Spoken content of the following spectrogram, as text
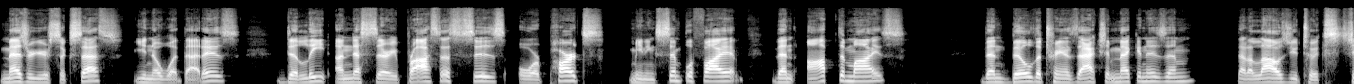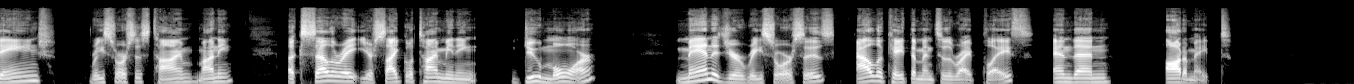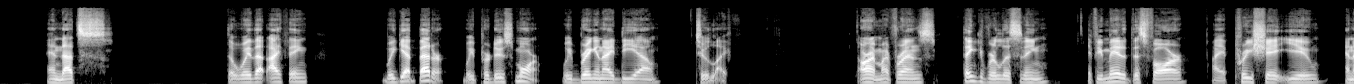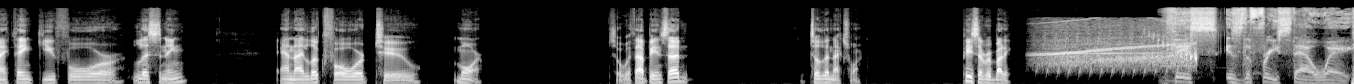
Measure your success. You know what that is. Delete unnecessary processes or parts, meaning simplify it. Then optimize. Then build a transaction mechanism that allows you to exchange resources, time, money. Accelerate your cycle time, meaning do more. Manage your resources allocate them into the right place, and then automate. And that's the way that I think we get better. We produce more. We bring an idea to life. All right, my friends, thank you for listening. If you made it this far, I appreciate you and I thank you for listening. And I look forward to more. So, with that being said, until the next one. Peace, everybody. This is the freestyle way.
